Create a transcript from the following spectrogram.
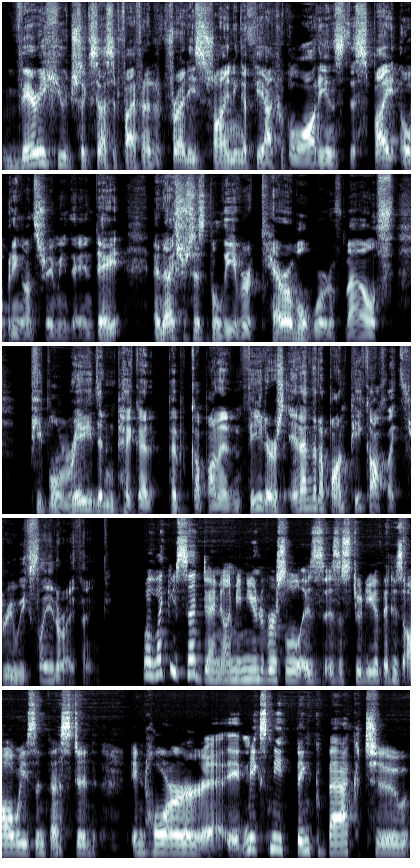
Very huge success at Five Nights at Freddy's, finding a theatrical audience despite opening on streaming day and date. An Exorcist Believer, terrible word of mouth. People really didn't pick it, pick up on it in theaters. It ended up on Peacock like three weeks later, I think. Well, like you said, Daniel, I mean, Universal is, is a studio that has always invested in horror. It makes me think back to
